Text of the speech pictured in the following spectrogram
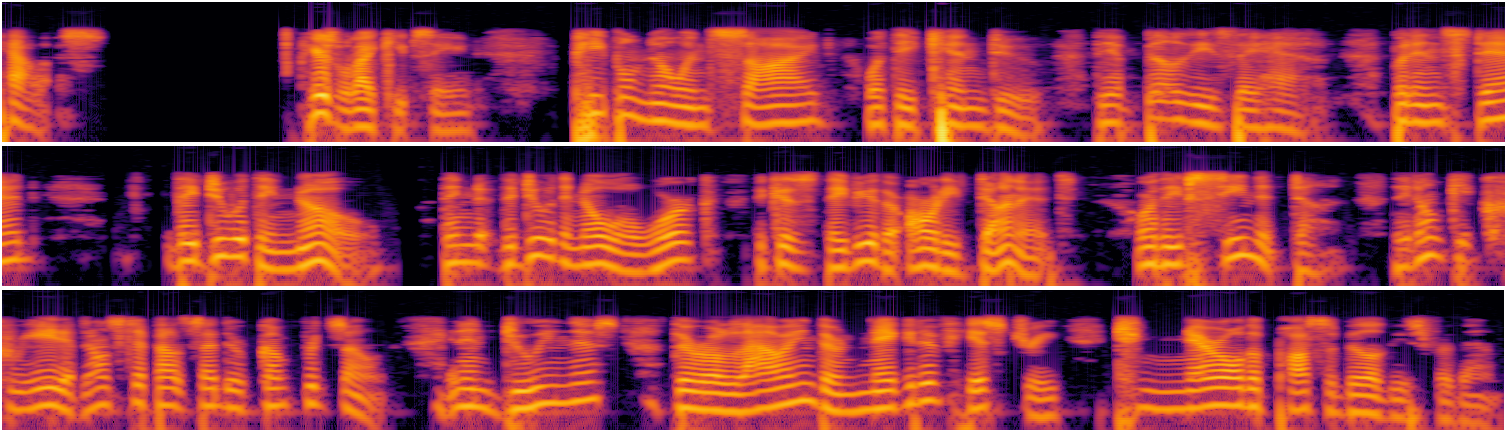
callous. Here's what I keep seeing. People know inside what they can do, the abilities they have, but instead they do what they know. They, they do what they know will work because they've either already done it or they've seen it done. They don't get creative. They don't step outside their comfort zone. And in doing this, they're allowing their negative history to narrow the possibilities for them.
